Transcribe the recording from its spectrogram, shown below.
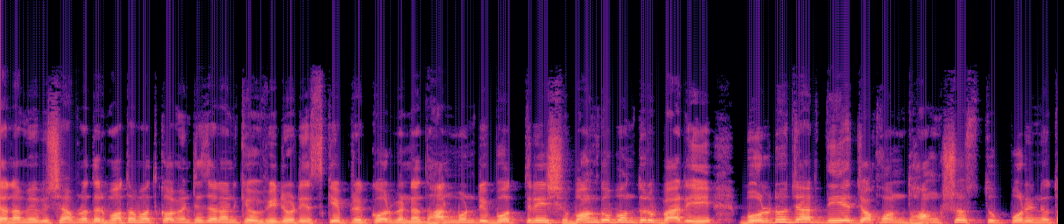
জানাম। এ বিষয়ে আপনাদের মতামত কমেন্টে জানান। কেউ ভিডিওটি স্কিপ করবেন না। ধানমন্ডি বত্রিশ বঙ্গবন্ধুর বাড়ি বোল্ডোজার দিয়ে যখন ধ্বংসস্তূপ পরিণত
